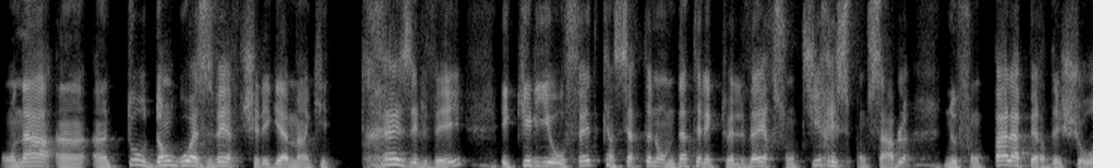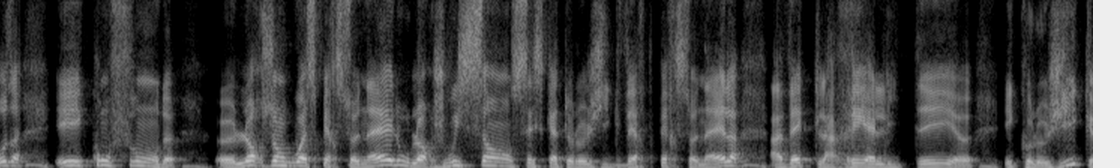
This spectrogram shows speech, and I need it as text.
On a un, taux d'angoisse verte chez les gamins qui est très élevé et qui est lié au fait qu'un certain nombre d'intellectuels verts sont irresponsables, ne font pas la paire des choses et confondent euh, leurs angoisses personnelles ou leurs jouissances eschatologiques vertes personnelles avec la réalité euh, écologique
